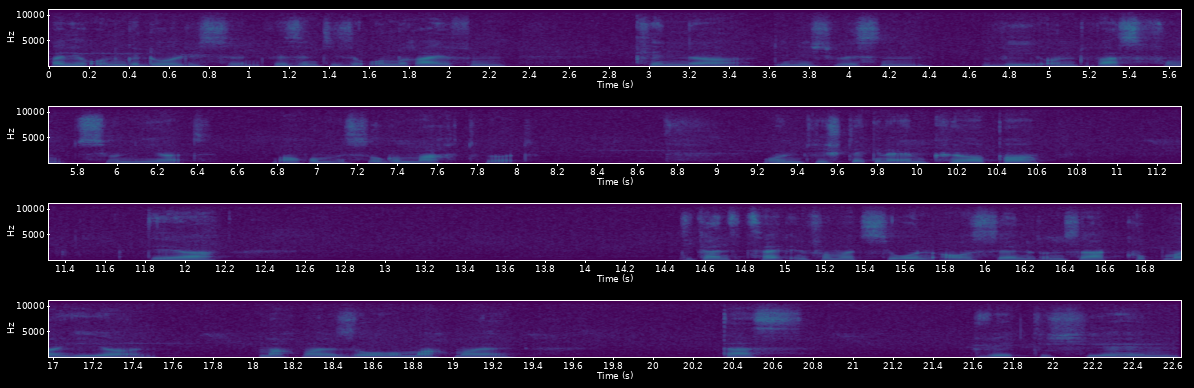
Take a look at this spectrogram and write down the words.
Weil wir ungeduldig sind. Wir sind diese unreifen Kinder, die nicht wissen, wie und was funktioniert, warum es so gemacht wird. Und wir stecken in einem Körper, der die ganze Zeit Informationen aussendet und sagt, guck mal hier, mach mal so, mach mal das, beweg dich hierhin,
